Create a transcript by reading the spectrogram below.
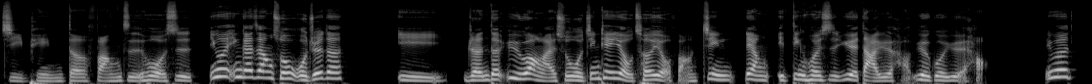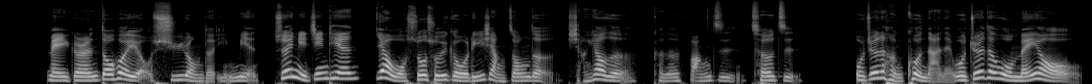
几平的房子，或者是因为应该这样说，我觉得以人的欲望来说，我今天有车有房，尽量一定会是越大越好，越贵越好，因为每个人都会有虚荣的一面，所以你今天要我说出一个我理想中的想要的可能房子、车子。我觉得很困难诶，我觉得我没有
